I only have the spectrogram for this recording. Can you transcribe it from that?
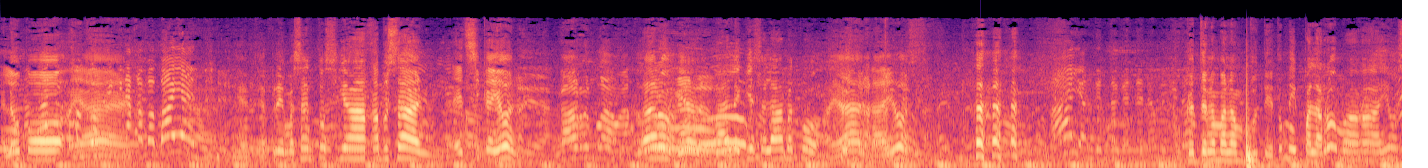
Hello po. Ayan. pinakababayan. Ayan. Siyempre, masantos ya kabusan. Edsi kayon. Klaro, yan. Balag yan. Salamat po. Ayan, ayos. Ay, ang ganda-ganda ganda naman ang booth nito. May palaro, mga kaayos.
